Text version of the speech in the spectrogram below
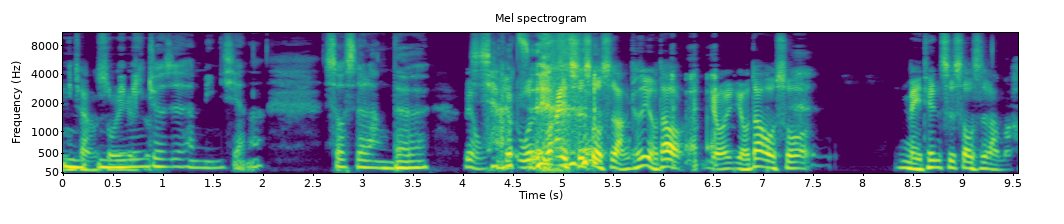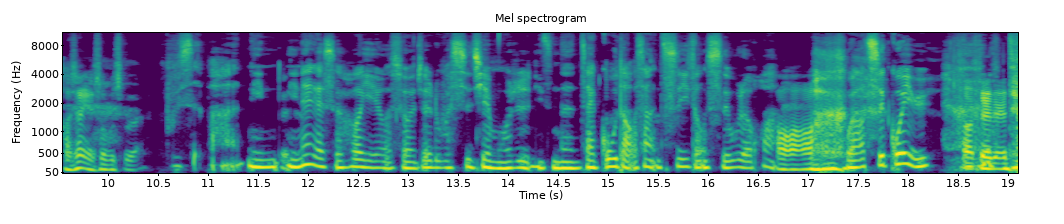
你想说，明明就是很明显啊，寿司郎的没有我 我爱吃寿司郎，可是有到有有到说每天吃寿司郎吗？好像也说不出来。不是吧？你你那个时候也有说，就如果世界末日，你只能在孤岛上吃一种食物的话，哦，我要吃鲑鱼。哦，对对对，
